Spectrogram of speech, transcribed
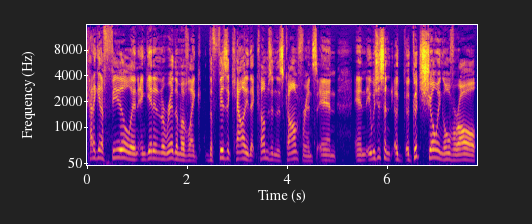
kind of get a feel and, and get into a rhythm of like the physicality that comes in this conference, and and it was just an, a, a good showing overall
